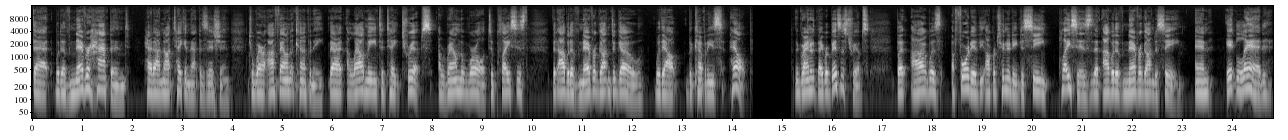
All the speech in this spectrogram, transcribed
that would have never happened had I not taken that position to where I found a company that allowed me to take trips around the world to places that I would have never gotten to go without the company's help. Now, granted, they were business trips, but I was afforded the opportunity to see places that I would have never gotten to see. And it led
